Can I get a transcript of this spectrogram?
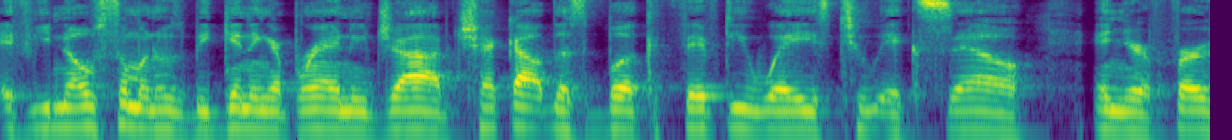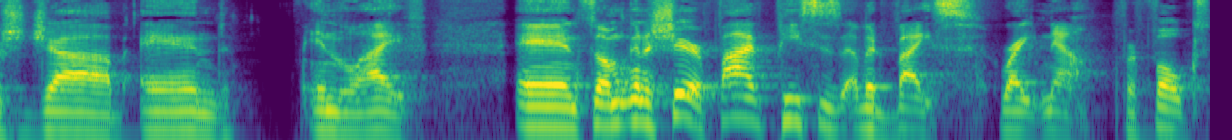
if you know someone who's beginning a brand new job, check out this book, 50 Ways to Excel in Your First Job and in Life. And so I'm going to share five pieces of advice right now for folks,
